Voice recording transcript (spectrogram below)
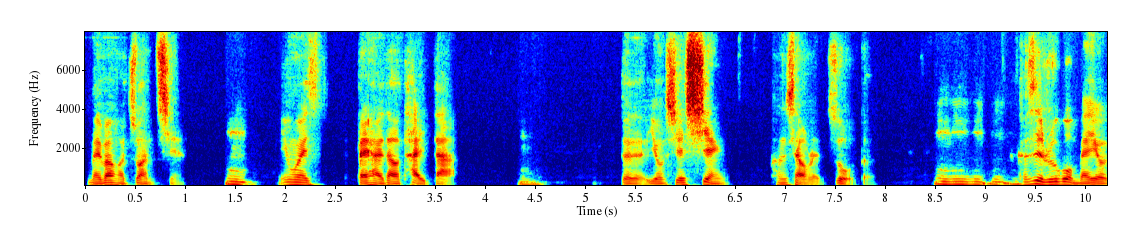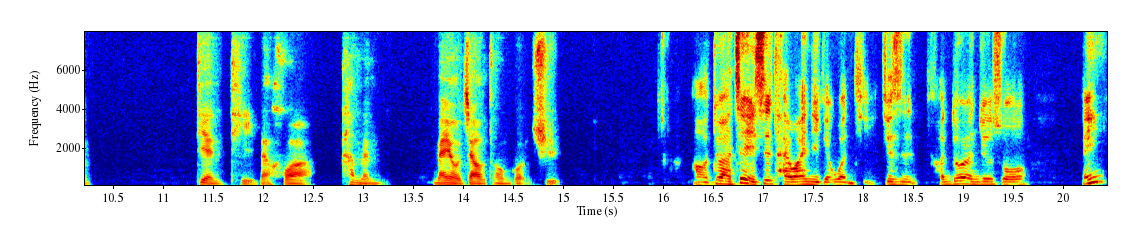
没办法赚钱，嗯因为北海道太大，嗯对，有些线很少人坐的。嗯嗯嗯嗯，可是如果没有电梯的话，他们没有交通工具。哦，对啊，这也是台湾的一个问题，就是很多人就说，诶，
